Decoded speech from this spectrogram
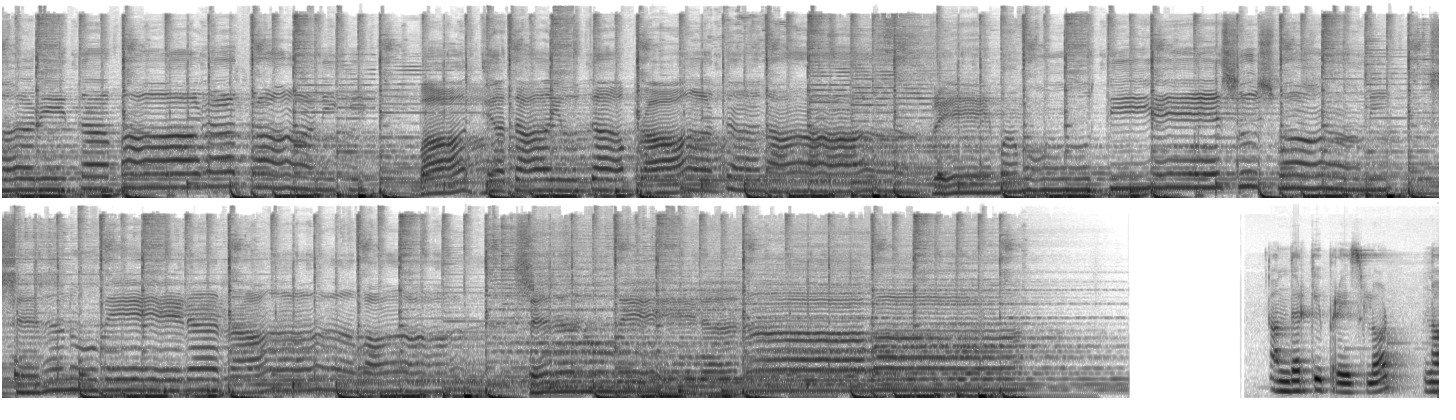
హరిత భారతానికి బాధ్యతాయుత ప్రార్థనా. ప్రేమమూర్తి స్వామి శరణు వేడరా అందరికీ ప్రేస్ లాడ్. నా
